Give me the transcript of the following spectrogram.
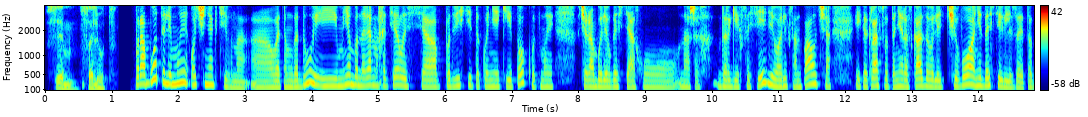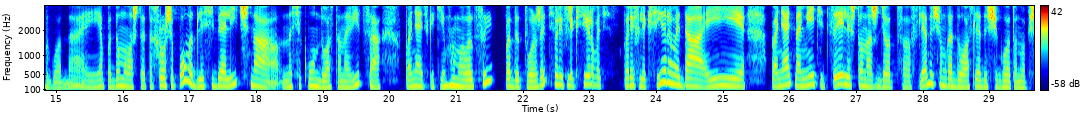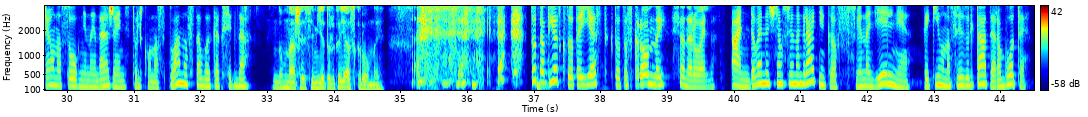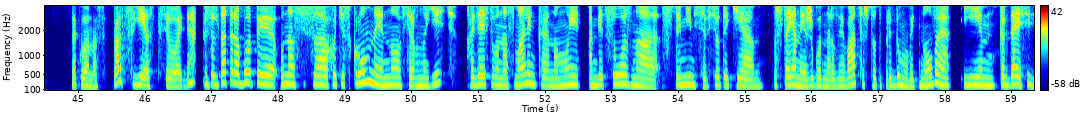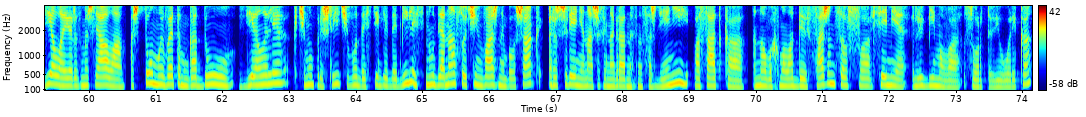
Всем салют. Поработали мы очень активно а, в этом году, и мне бы, наверное, хотелось а, подвести такой некий итог. Вот мы вчера были в гостях у наших дорогих соседей, у Александра Павловича, и как раз вот они рассказывали, чего они достигли за этот год. Да? И я подумала, что это хороший повод для себя лично на секунду остановиться, понять, какие мы молодцы, подытожить. Порефлексировать. Порефлексировать, да, и понять, наметить цели, что нас ждет в следующем году, а следующий год он вообще у нас огненный, да, Жень? Столько у нас планов с тобой, как всегда. Ну, в нашей семье только я скромный. Кто-то пьет, кто-то ест, кто-то скромный. Все нормально. Ань, давай начнем с виноградников, с винодельни. Какие у нас результаты работы? Такой у нас партсъезд сегодня. Результаты работы у нас э, хоть и скромные, но все равно есть. Хозяйство у нас маленькое, но мы амбициозно стремимся все-таки постоянно ежегодно развиваться, что-то придумывать новое. И когда я сидела и размышляла, а что мы в этом году сделали, к чему пришли, чего достигли, добились, ну, для нас очень важный был шаг расширение наших виноградных насаждений, посадка новых молодых саженцев всеми любимого сорта виорика.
